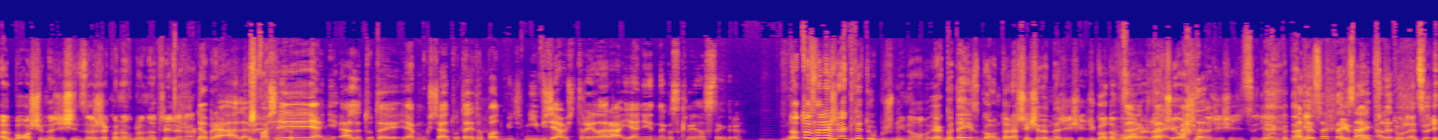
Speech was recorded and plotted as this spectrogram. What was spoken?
albo 8 na 10, zależy jak ona wygląda na trailerach. Dobra, ale właśnie nie, nie, nie, ale tutaj ja bym chciała tutaj to podbić. Nie widziałeś trailera i ani jednego screena z tej gry. No to zależy jak tytuł brzmi, no. Jakby Days Gone to raczej 7 na 10, God of War tak, raczej tak, 8 ale... na 10, co nie? Jakby tam ale jest, tak, tak, jest Bóg w tytule, co nie?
